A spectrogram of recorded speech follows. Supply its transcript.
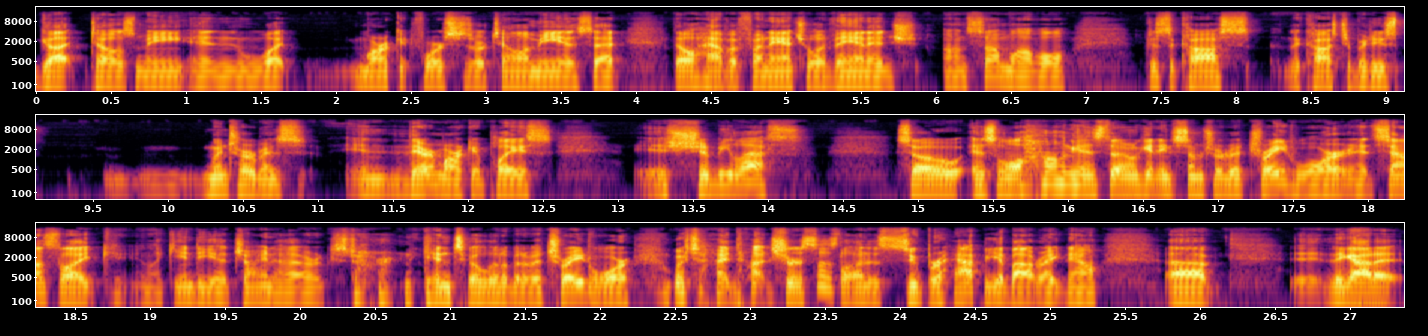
gut tells me and what market forces are telling me is that they'll have a financial advantage on some level because the cost the cost to produce wind turbines in their marketplace it should be less so as long as they don't get into some sort of trade war, and it sounds like like India, China are starting to get into a little bit of a trade war, which I'm not sure Suzlon is super happy about right now. Uh, they gotta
